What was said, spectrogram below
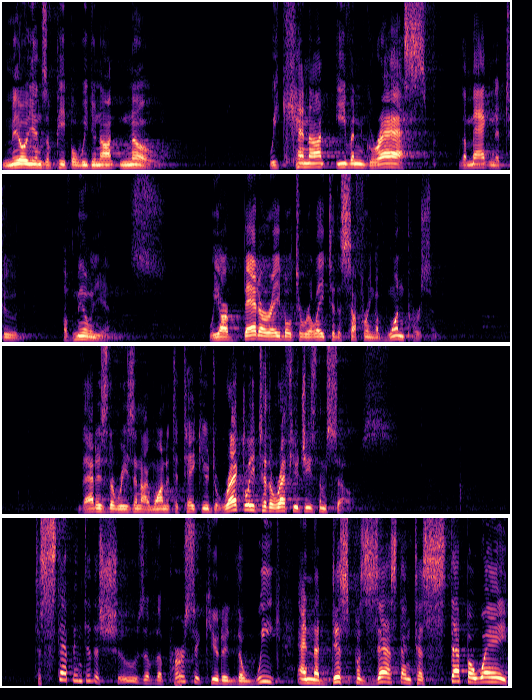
Millions of people we do not know. We cannot even grasp the magnitude of millions. We are better able to relate to the suffering of one person. That is the reason I wanted to take you directly to the refugees themselves. To step into the shoes of the persecuted, the weak, and the dispossessed, and to step away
